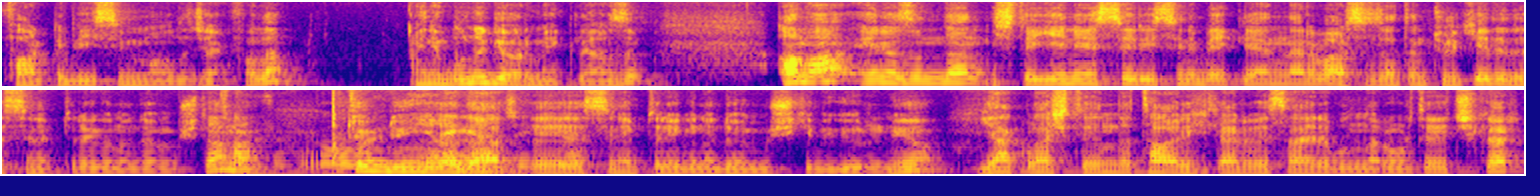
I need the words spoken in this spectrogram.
farklı bir isim mi alacak falan. Hani bunu görmek lazım. Ama en azından işte yeni S serisini bekleyenler varsa zaten Türkiye'de de Snapdragon'a dönmüştü ama Tabii tüm dünyada e, yani. Snapdragon'a dönmüş gibi görünüyor. Yaklaştığında tarihler vesaire bunlar ortaya çıkar.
